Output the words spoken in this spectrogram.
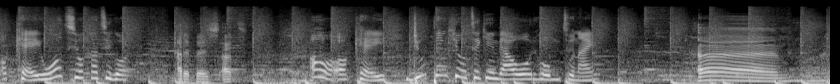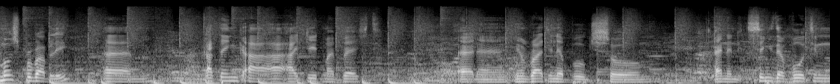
Okay, what's your category? At the best at. Oh, okay. Do you think you're taking the award home tonight? Um, Most probably. Um, I think I, I did my best and uh, in writing a book. So, and then since the voting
